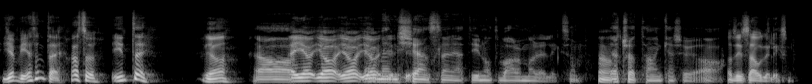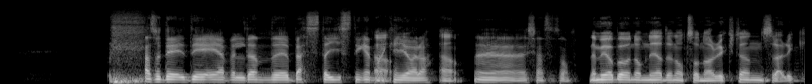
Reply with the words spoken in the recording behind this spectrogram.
Jag vet inte. Alltså, inte. Ja, Ja, Jag, jag, jag, ja, jag, men känslan är att det är något varmare liksom. Ja. Jag tror att han kanske, ja. att det är Saudi liksom. alltså det, det är väl den eh, bästa gissningen Ja. man kan göra. Ja. Eh, känns det som. Nej men jag bara undrar om ni hade något sådana rykten sådär, Rick,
